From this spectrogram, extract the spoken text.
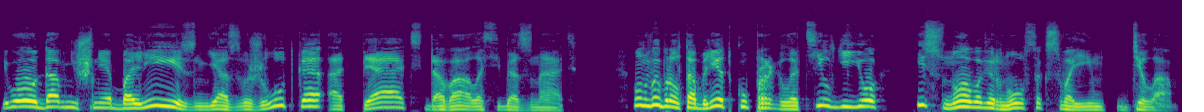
Его давнишняя болезнь, язва желудка, опять давала себя знать. Он выбрал таблетку, проглотил ее и снова вернулся к своим делам.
